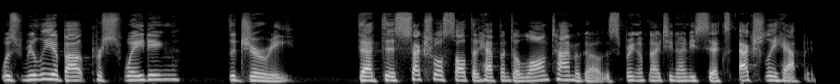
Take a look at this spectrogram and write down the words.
was really about persuading the jury that this sexual assault that happened a long time ago, the spring of 1996, actually happened.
